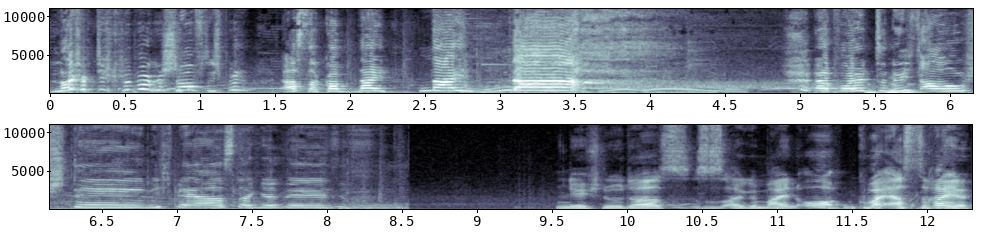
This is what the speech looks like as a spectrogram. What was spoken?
Lol, ich hab die Flipper geschafft. Ich bin. Erster kommt. Nein, nein, nein! Er wollte nicht aufstehen. Ich wäre Erster gewesen. Nicht nur das, es ist allgemein. Oh, guck mal, erste Reihe.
